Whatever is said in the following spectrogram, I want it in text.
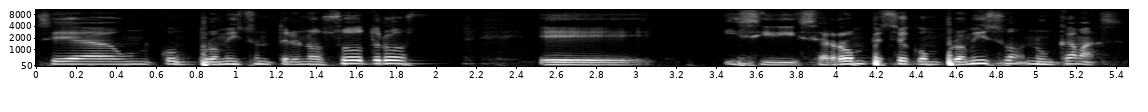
sea un compromiso entre nosotros, eh, y si se rompe ese compromiso, nunca más.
